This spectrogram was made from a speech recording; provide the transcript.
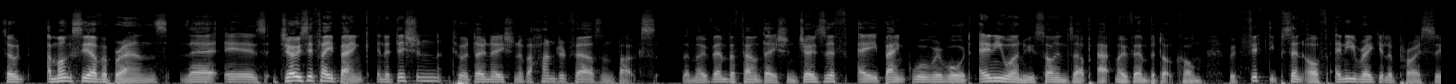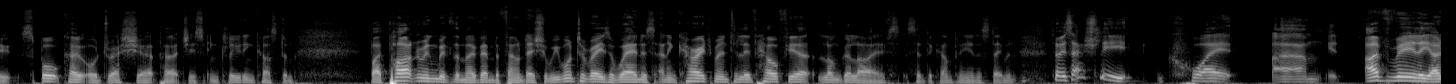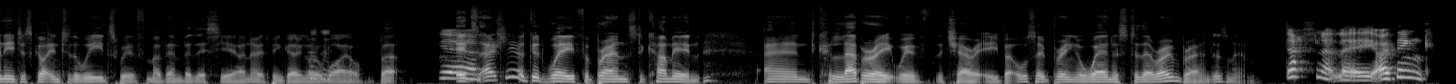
so amongst the other brands, there is Joseph A. Bank. In addition to a donation of a hundred thousand bucks, the Movember Foundation, Joseph A. Bank will reward anyone who signs up at Movember.com with fifty percent off any regular price suit, sport coat, or dress shirt purchase, including custom. By partnering with the Movember Foundation, we want to raise awareness and encourage men to live healthier, longer lives, said the company in a statement. So it's actually quite. Um, it, I've really only just got into the weeds with Movember this year. I know it's been going on a while, but Yeah. it's actually a good way for brands to come in and collaborate with the charity, but also bring awareness to their own brand, isn't it? Definitely. I think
